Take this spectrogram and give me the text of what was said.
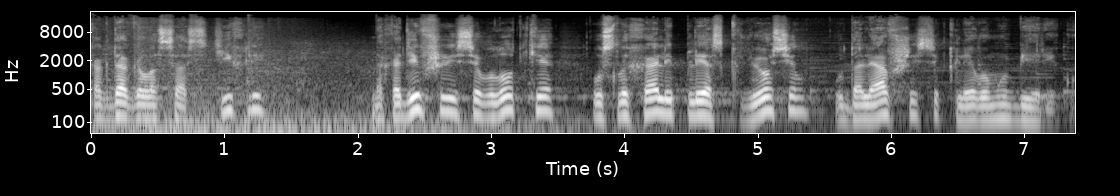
Когда голоса стихли, находившиеся в лодке услыхали плеск весел, удалявшийся к левому берегу.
